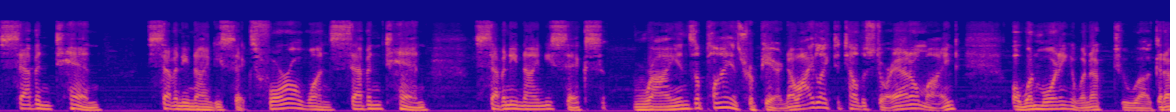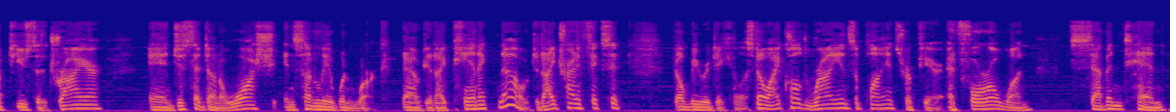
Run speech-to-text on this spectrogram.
710 7096. 401 710 7096. Ryan's Appliance Repair. Now, I like to tell the story. I don't mind. But one morning, I went up to, uh, up to use the dryer and just had done a wash and suddenly it wouldn't work. Now, did I panic? No. Did I try to fix it? Don't be ridiculous. No, I called Ryan's Appliance Repair at 401 710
